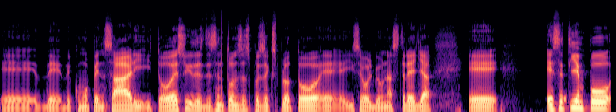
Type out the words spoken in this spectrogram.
eh, de, cómo pensar y, todo eso y desde ese entonces pues explotó y se volvió una estrella. ese tiempo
